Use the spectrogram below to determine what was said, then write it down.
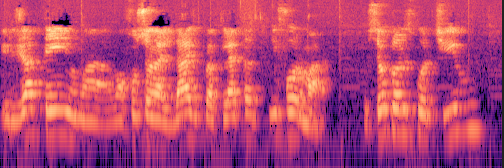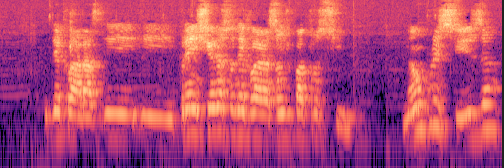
ele já tem uma, uma funcionalidade para o atleta informar o seu plano esportivo e, declarar, e, e preencher a sua declaração de patrocínio. Não precisa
